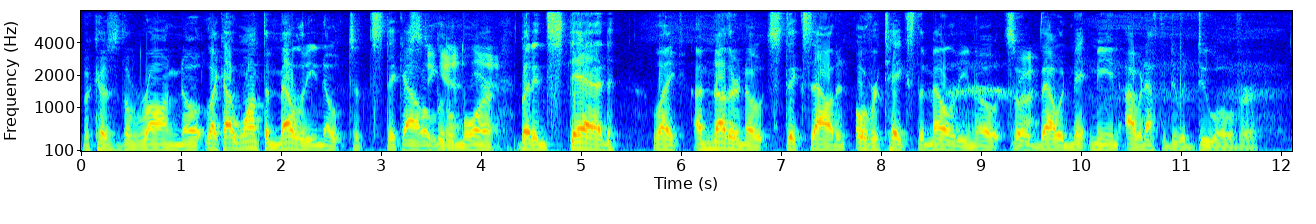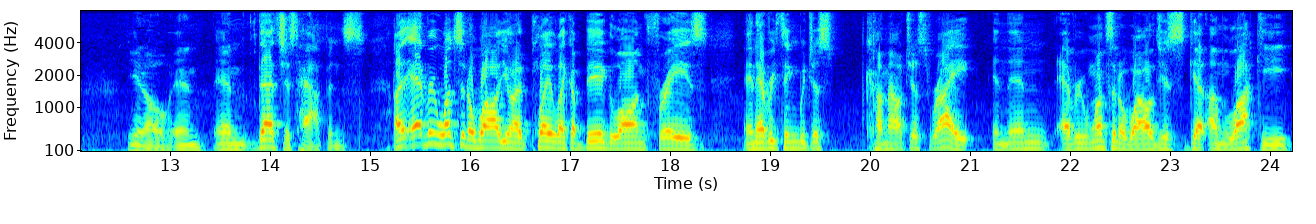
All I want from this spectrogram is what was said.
because the wrong note, like I want the melody note to stick out Stick a little more, yeah. but instead, like another note sticks out and overtakes the melody uh, note. So Right. that would make, mean I would have to do a do-over you know, and and that just happens. I, every once in a while, you know, I'd play like a big long phrase, and everything would just come out just right, and then every once in a while, just get unlucky,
